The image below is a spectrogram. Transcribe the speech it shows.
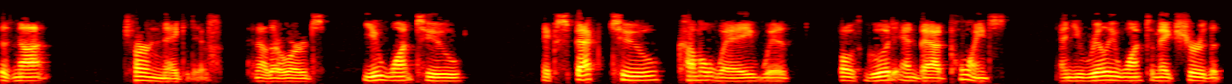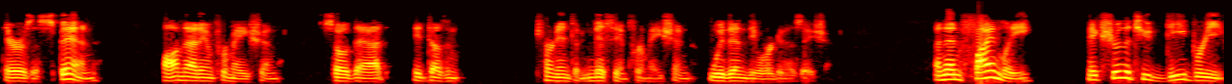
does not turn negative. In other words, you want to expect to come away with both good and bad points, and you really want to make sure that there is a spin on that information so that it doesn't turn into misinformation within the organization. And then finally, make sure that you debrief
